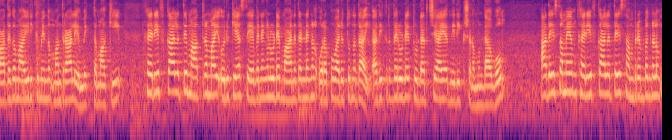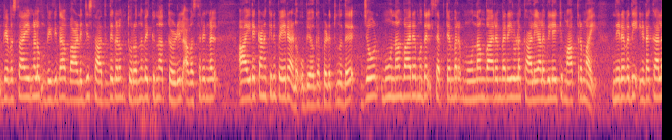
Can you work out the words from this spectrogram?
ബാധകമായിരിക്കുമെന്നും മന്ത്രാലയം വ്യക്തമാക്കി. ഖരീഫ് കാലത്തെ മാത്രമായി ഒരുക്കിയ സേവനങ്ങളുടെ മാനദണ്ഡങ്ങൾ ഉറപ്പുവരുത്തുന്നതായി അധികൃതരുടെ തുടർച്ചയായ നിരീക്ഷണമുണ്ടാകും. അതേസമയം ഖരീഫ് കാലത്തെ സംരംഭങ്ങളും വ്യവസായങ്ങളും വിവിധ വാണിജ്യ സാധ്യതകളും തുറന്നുവെക്കുന്ന തൊഴിൽ അവസരങ്ങൾ ആയിരക്കണക്കിന് പേരാണ് ഉപയോഗപ്പെടുത്തുന്നത്. ജൂൺ മൂന്നാം വാരം മുതൽ സെപ്റ്റംബർ മൂന്നാം വാരം വരെയുള്ള കാലയളവിലേക്ക് മാത്രമായി നിരവധി ഇടക്കാല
